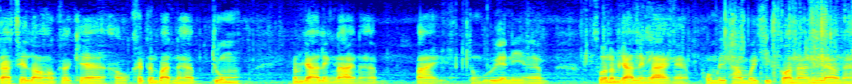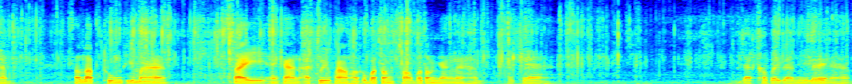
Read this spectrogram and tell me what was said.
ตัดเสร็จแล้วเราก็แค่เอาคัตเติลบัตนะครับ จุ่มน้ำยาเร่งรากนะครับป้ายตรงบริเวณนี้นะครับ ส่วนน้ำยาเร่งรากเนี่ยผมได้ทำไว้คลิปก่อนหน้านี้แล้วนะครับสำหรับถุงที่มาใส่ในการอัดคุยความเข้ากับบ่ต้องเจาะบ่ต้องยังนะครับก็แค่ ยัดเข้าไปแบบนี้เลยนะครับ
